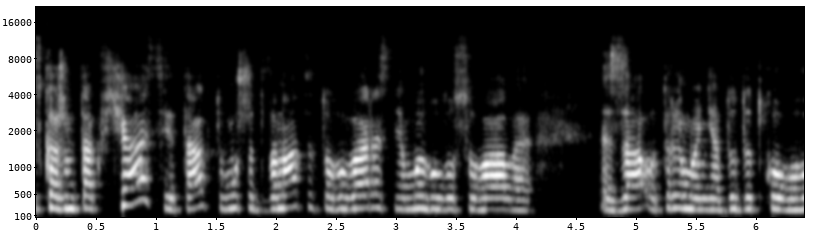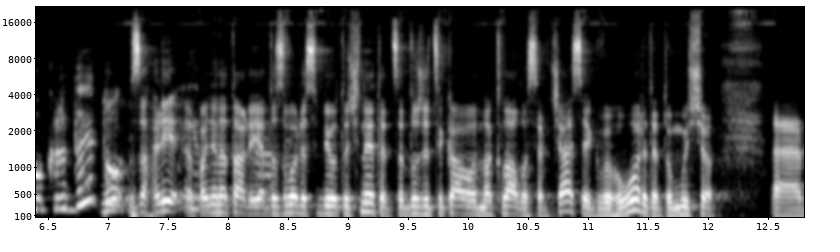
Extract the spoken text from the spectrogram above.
скажімо так, в часі, так тому що 12 вересня ми голосували за отримання додаткового кредиту. Ну, взагалі, пані Наталі, я дозволю собі уточнити. Це дуже цікаво наклалося в часі, як ви говорите, тому що е,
